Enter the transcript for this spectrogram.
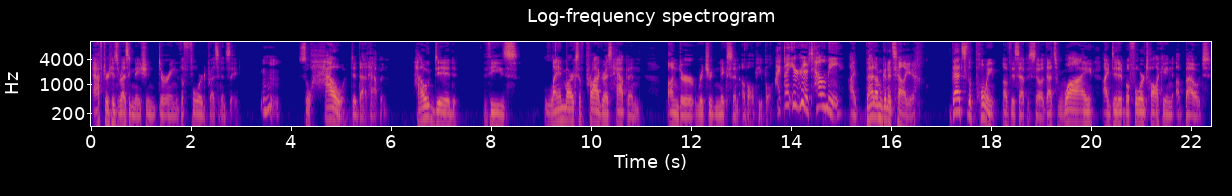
after his resignation during the Ford presidency. Hmm So, how did that happen? How did these landmarks of progress happen under Richard Nixon, of all people? I bet you're gonna tell me. I bet I'm going to tell you. That's the point of this episode. That's why I did it before talking about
